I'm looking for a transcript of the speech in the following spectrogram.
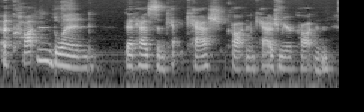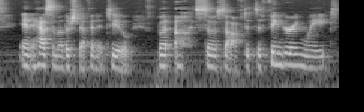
a cotton blend that has some ca- cash cotton, cashmere cotton, and it has some other stuff in it too. But oh, it's so soft. It's a fingering weight,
